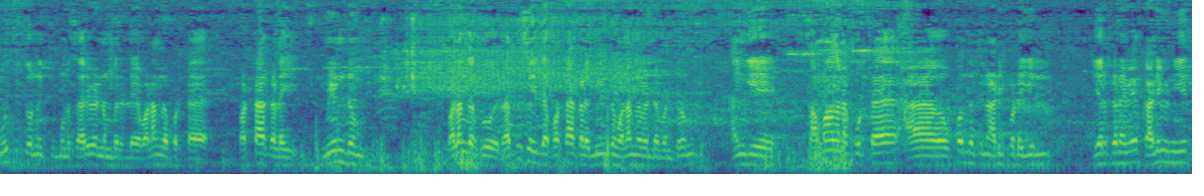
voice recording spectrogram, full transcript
நூற்றி தொண்ணூற்றி மூணு சர்வே நம்பரிலே வழங்கப்பட்ட பட்டாக்களை மீண்டும் வழங்க ரத்து செய்த பட்டாக்களை மீண்டும் வழங்க வேண்டும் என்றும் அங்கே சமாதானப்பட்ட ஒப்பந்தத்தின் அடிப்படையில் ஏற்கனவே கழிவுநீர்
